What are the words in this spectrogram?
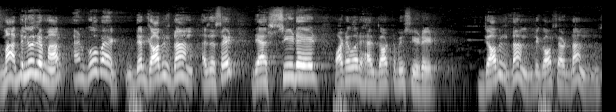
mark, they leave their mark and go back. Their job is done. As I said, they have seeded, whatever has got to be seeded. Job is done, the gods are done.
